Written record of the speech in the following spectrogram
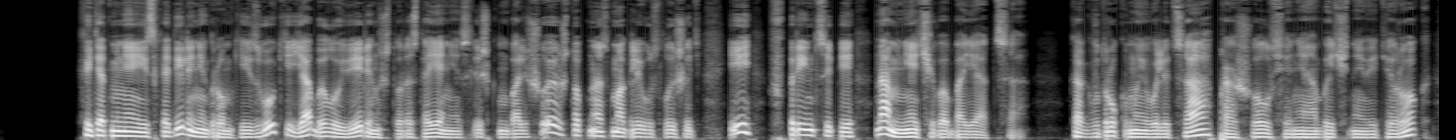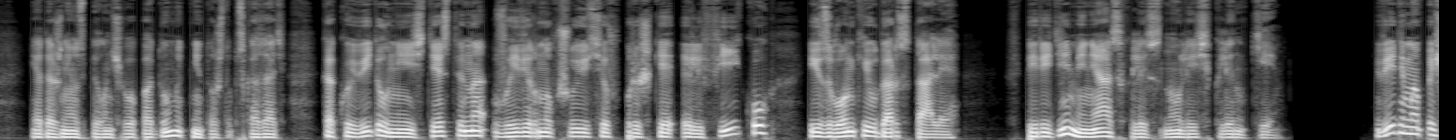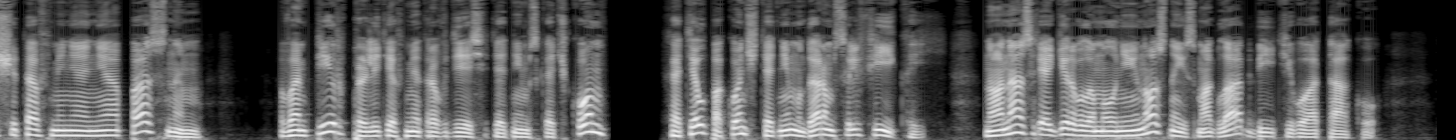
Хоть от меня и исходили негромкие звуки, я был уверен, что расстояние слишком большое, чтобы нас могли услышать, и, в принципе, нам нечего бояться. Как вдруг у моего лица прошелся необычный ветерок, я даже не успел ничего подумать, не то чтобы сказать, как увидел неестественно вывернувшуюся в прыжке эльфийку и звонкий удар стали. Впереди меня схлестнулись клинки. Видимо, посчитав меня неопасным, вампир, пролетев метров десять одним скачком, хотел покончить одним ударом с эльфийкой, но она среагировала молниеносно и смогла отбить его атаку.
